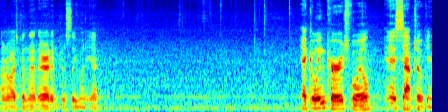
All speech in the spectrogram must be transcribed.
I don't know why I was putting that there. I didn't put a sleeve on it yet. Echoing Courage foil and a sap token.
